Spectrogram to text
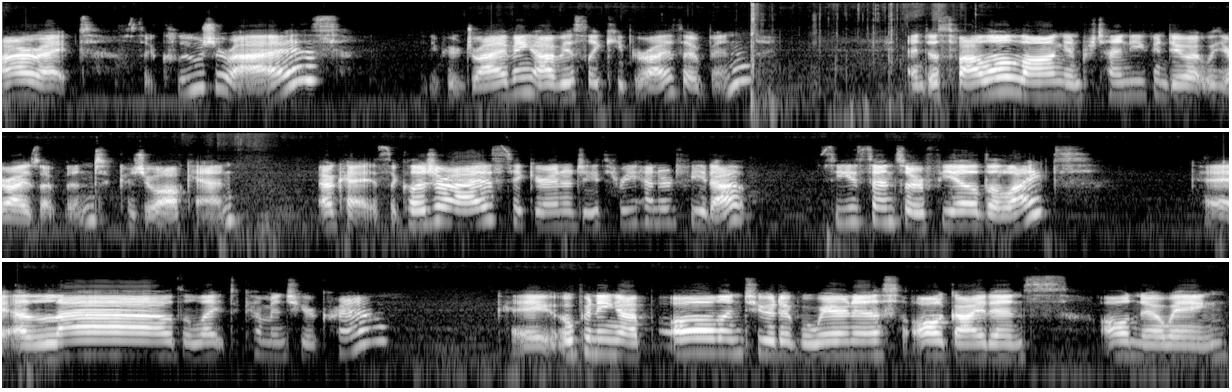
All right, so close your eyes. If you're driving, obviously keep your eyes open. And just follow along and pretend you can do it with your eyes opened, because you all can. Okay, so close your eyes, take your energy 300 feet up. See, sense, or feel the light. Okay, allow the light to come into your crown. Okay, opening up all intuitive awareness, all guidance, all knowing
